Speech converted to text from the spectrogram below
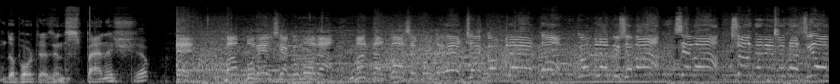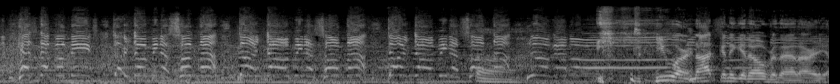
Deportes in Spanish? Yep. Va por él, se acomoda, manda el pase por derecha, completo, completo y se va, se va, zona de rotación, Stefon Diggs, touchdown Minnesota, touchdown Minnesota, touchdown Minnesota, lo ganó. You are not going to get over that, are you?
